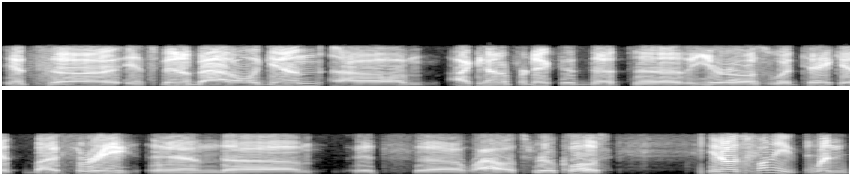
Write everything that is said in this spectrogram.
it's uh, it's been a battle again. Um, I kind of predicted that uh, the Euros would take it by three, and uh, it's uh wow, it's real close. You know, it's funny when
